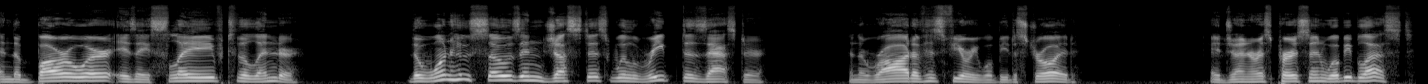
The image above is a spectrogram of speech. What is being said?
and the borrower is a slave to the lender. The one who sows injustice will reap disaster, and the rod of his fury will be destroyed. A generous person will be blessed,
